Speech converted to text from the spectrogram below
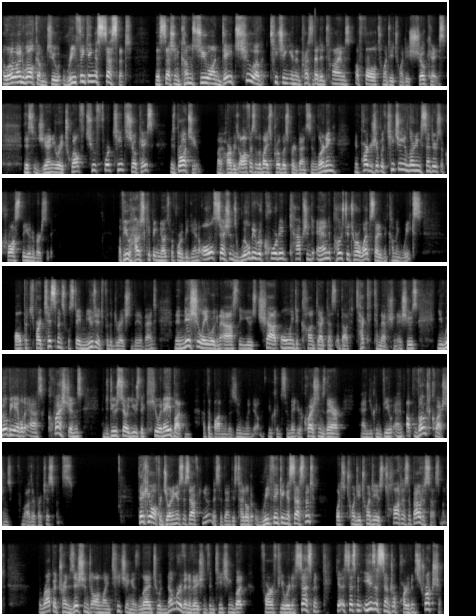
Hello and welcome to Rethinking Assessment. This session comes to you on day two of Teaching in Unprecedented Times, a Fall 2020 showcase. This January 12th to 14th showcase is brought to you by Harvard's Office of the Vice Provost for Advances in Learning in partnership with teaching and learning centers across the university. A few housekeeping notes before we begin. All sessions will be recorded, captioned, and posted to our website in the coming weeks. All participants will stay muted for the duration of the event. And initially, we're going to ask that you use chat only to contact us about tech connection issues. You will be able to ask questions, and to do so, use the Q&A button at the bottom of the Zoom window. You can submit your questions there, and you can view and upvote questions from other participants. Thank you all for joining us this afternoon. This event is titled Rethinking Assessment, What 2020 has Taught Us About Assessment. The rapid transition to online teaching has led to a number of innovations in teaching, but far fewer in assessment. Yet assessment is a central part of instruction.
